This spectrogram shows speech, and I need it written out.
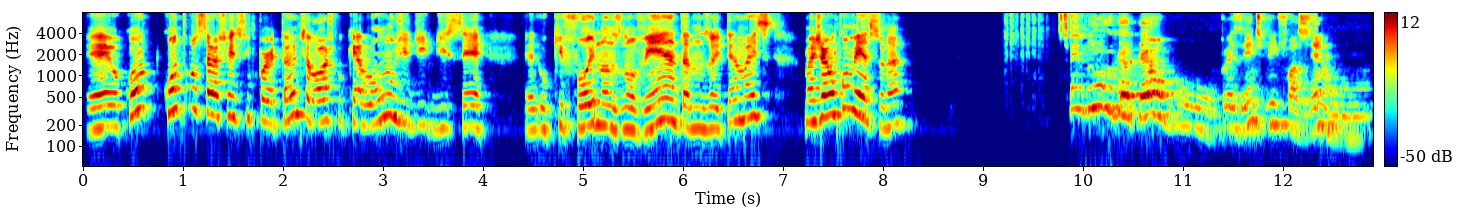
É, o quanto, quanto, você acha isso importante? Lógico que é longe de, de ser é, o que foi nos anos 90, nos 80, mas, mas já é um começo, né? Sem dúvida, até o, o presidente vem fazendo um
